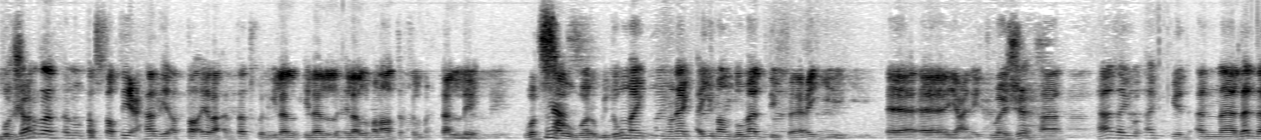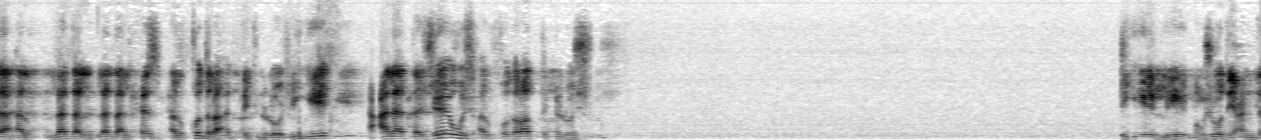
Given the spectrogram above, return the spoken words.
مجرد انه تستطيع هذه الطائرة أن تدخل إلى ال- إلى المناطق المحتلة وتصور بدون ما يكون هناك أي منظومات دفاعية آه، يعني تواجهها هذا يؤكد أن لدى لدى لدى الحزب القدرة التكنولوجية على تجاوز القدرات التكنولوجية. اللي موجودة عند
